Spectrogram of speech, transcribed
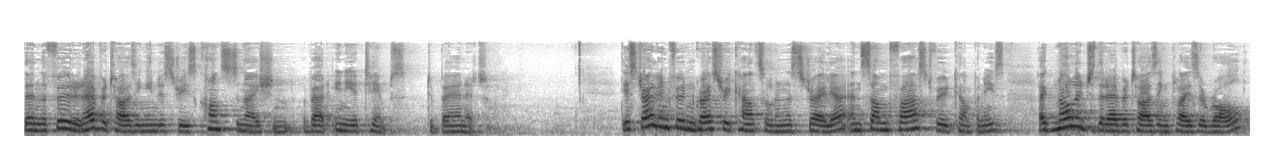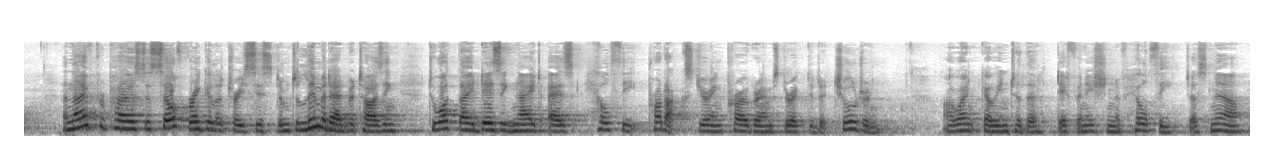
than the food and advertising industry's consternation about any attempts to ban it. The Australian Food and Grocery Council in Australia and some fast food companies acknowledge that advertising plays a role and they've proposed a self-regulatory system to limit advertising to what they designate as healthy products during programs directed at children. I won't go into the definition of healthy just now,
